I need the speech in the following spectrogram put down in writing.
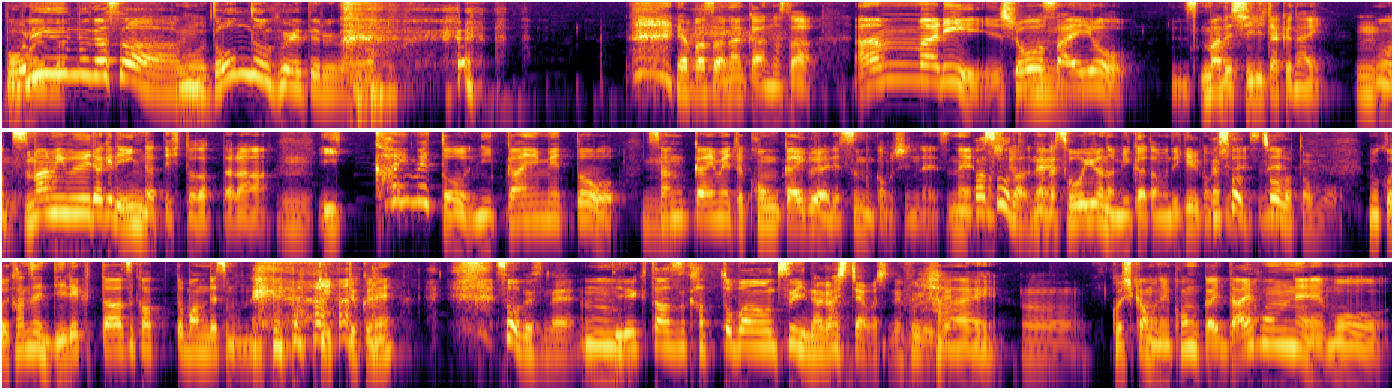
ボリュームがさ、うん。もうどんどん増えてるのよ やっぱさなんかあのさあんまり詳細をまで知りたくない、うん。もうつまみ食いだけでいいんだって人だったら、うん。1回目と2回目とうん。3回目と今回ぐらいで済むかもしれないですね。あそうだね。なんかそういうような見方もできるかもしれないですね。そうだと思う。もうこれ完全にディレクターズカット版ですもんね。結局ね。そうですね、うん。ディレクターズカット版をつい流しちゃいましたねフルで、はい。うん。これしかもね今回台本ねも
